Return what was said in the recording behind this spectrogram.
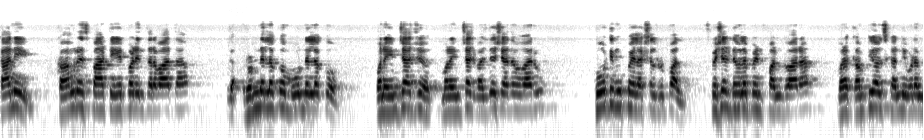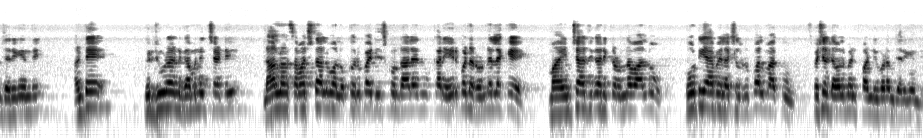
కానీ కాంగ్రెస్ పార్టీ ఏర్పడిన తర్వాత రెండు నెలలకో మూడు నెలలకో మన ఇన్ఛార్జ్ మన ఇన్ఛార్జ్ వజదేశ్ యాదవ్ గారు కోటి ముప్పై లక్షల రూపాయలు స్పెషల్ డెవలప్మెంట్ ఫండ్ ద్వారా మన కమిటీ హాల్స్కి అన్ని ఇవ్వడం జరిగింది. అంటే మీరు చూడండి గమనించండి. నాలుగు నాలుగు సంవత్సరాలు వాళ్ళు ఒక్క రూపాయి తీసుకొని రాలేదు. కానీ ఏర్పడిన రెండు నెలలకే మా ఇన్ఛార్జ్ గారు ఇక్కడ ఉన్న వాళ్ళు కోటి యాభై లక్షల రూపాయలు మాకు స్పెషల్ డెవలప్మెంట్ ఫండ్ ఇవ్వడం జరిగింది.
